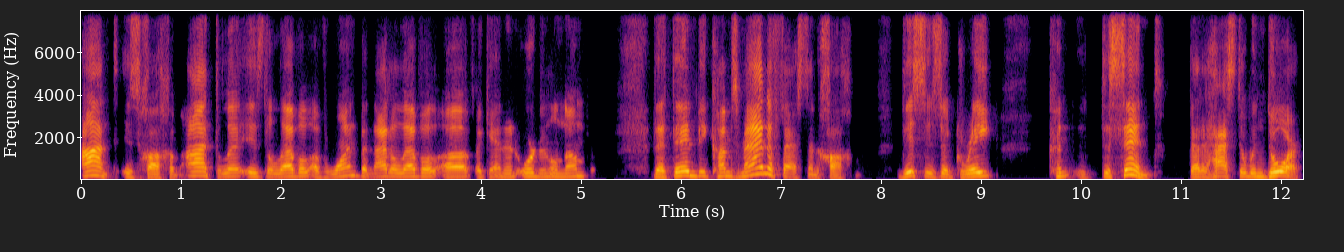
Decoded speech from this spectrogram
Ant is Chacham. Ant is the level of one, but not a level of, again, an ordinal number that then becomes manifest in Chacham. This is a great con- descent that it has to endure.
